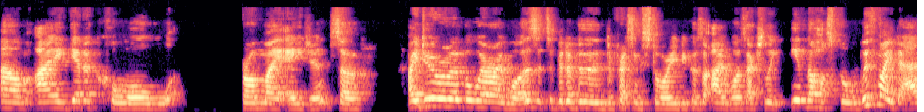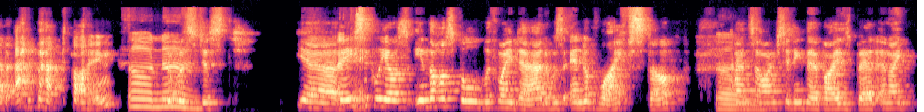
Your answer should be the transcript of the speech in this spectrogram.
Um, I get a call from my agent. So I do remember where I was. It's a bit of a depressing story because I was actually in the hospital with my dad at that time. Oh no. It was just yeah, okay. basically I was in the hospital with my dad. It was end of life stuff. Oh. And so I'm sitting there by his bed and I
